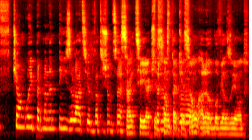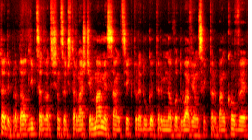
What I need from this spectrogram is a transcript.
w ciągłej, permanentnej izolacji od 2014 Sankcje jakie są, takie roku. są, ale obowiązują od wtedy, prawda? Od lipca 2014 mamy sankcje, które długoterminowo dławią sektor bankowy,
